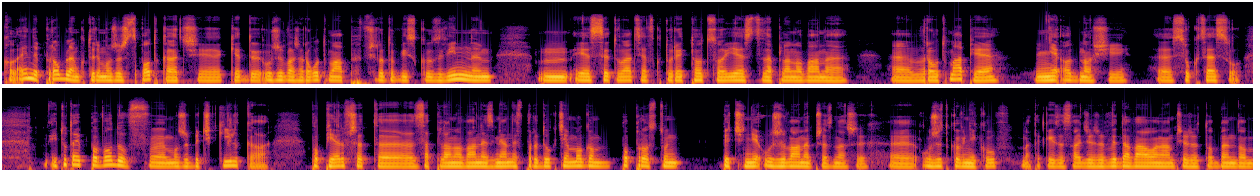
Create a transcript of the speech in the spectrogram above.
Kolejny problem, który możesz spotkać, e, kiedy używasz roadmap w środowisku zwinnym, mm, jest sytuacja, w której to, co jest zaplanowane e, w roadmapie, nie odnosi e, sukcesu. I tutaj powodów może być kilka. Po pierwsze, te zaplanowane zmiany w produkcie mogą po prostu być nieużywane przez naszych użytkowników na takiej zasadzie, że wydawało nam się, że to będą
